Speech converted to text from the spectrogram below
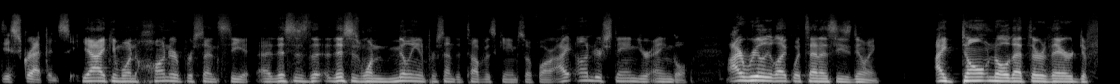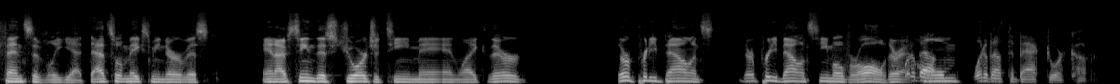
discrepancy. Yeah, I can 100% see it. Uh, this is the this is 1 million percent the toughest game so far. I understand your angle. I really like what Tennessee's doing. I don't know that they're there defensively yet. That's what makes me nervous. And I've seen this Georgia team, man, like they're they're a pretty balanced. They're a pretty balanced team overall. They're What at about- home. What about the backdoor cover?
